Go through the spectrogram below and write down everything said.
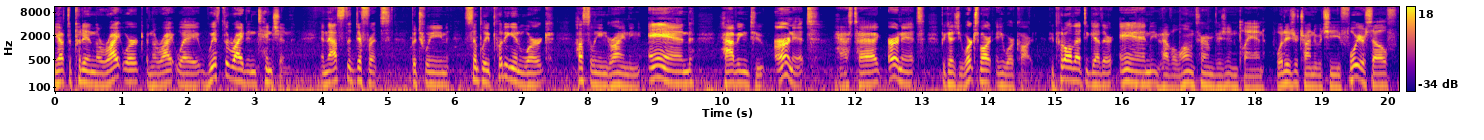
you have to put in the right work in the right way with the right intention and that's the difference between simply putting in work hustling and grinding and having to earn it hashtag earn it because you work smart and you work hard. If you put all that together and you have a long term vision plan, what is you're trying to achieve for yourself,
